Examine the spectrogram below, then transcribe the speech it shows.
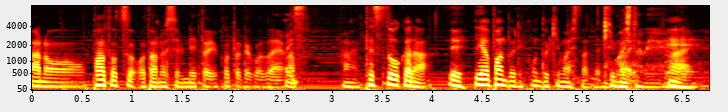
あのーパート2お楽しみにということでございます。はい。鉄道からえエアバンドに今度来ましたんでね、来ましたね。はい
